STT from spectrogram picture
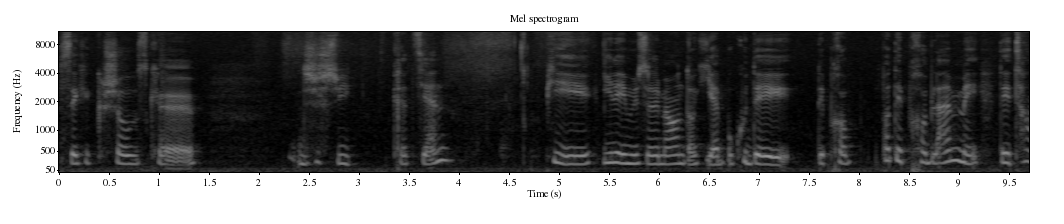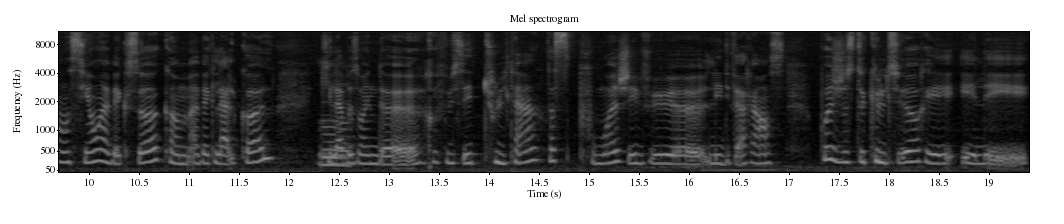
c'est quelque chose que je suis chrétienne. Puis il est musulman, donc il y a beaucoup des, des pro- pas des problèmes, mais des tensions avec ça, comme avec l'alcool, qu'il a Mm. besoin de refuser tout le temps. Ça, c'est- pour moi, j'ai vu euh, les différences, pas juste de culture et, et les,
